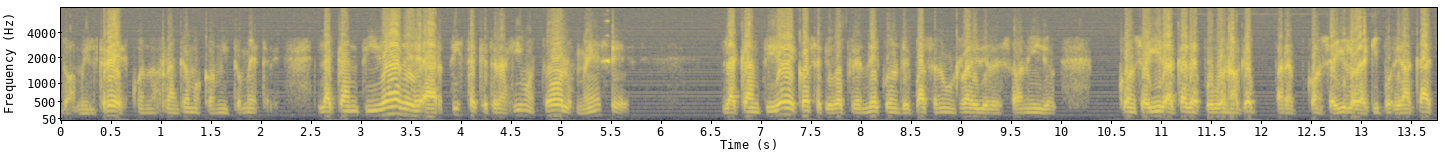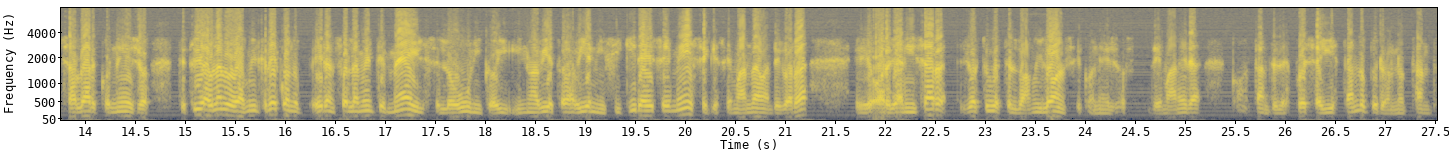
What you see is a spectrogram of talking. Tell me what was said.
2003, cuando arrancamos con Nito Mestre la cantidad de artistas que trajimos todos los meses, la cantidad de cosas que vos aprendés cuando te pasan un rider de sonido, conseguir acá después, bueno, acá para conseguir los equipos de acá, charlar con ellos. Te estoy hablando de 2003 cuando eran solamente mails lo único y, no había todavía ni siquiera SMS que se mandaban, ¿te acordás? Eh, organizar, yo estuve hasta el 2011 con ellos de manera constante, después seguí estando, pero no tanto.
